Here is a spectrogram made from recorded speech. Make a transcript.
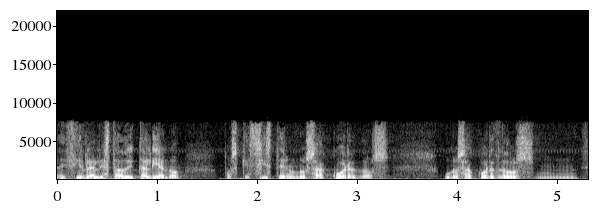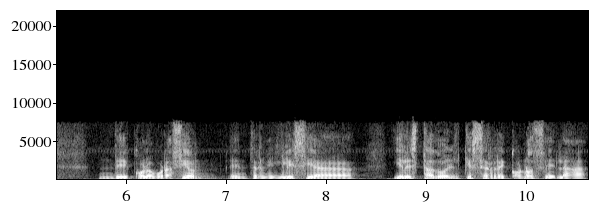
decirle al Estado italiano pues que existen unos acuerdos, unos acuerdos mm, de colaboración entre la Iglesia y el Estado en el que se reconoce la,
